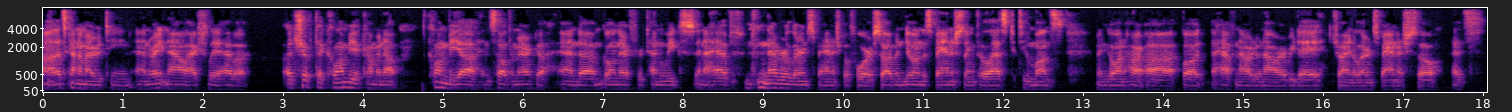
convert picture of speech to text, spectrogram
Uh, that's kind of my routine. And right now, actually, I have a a trip to Colombia coming up, Colombia in South America, and uh, I'm going there for ten weeks. And I have never learned Spanish before, so I've been doing the Spanish thing for the last two months. Been going hard, uh, about a half an hour to an hour every day trying to learn Spanish. So it's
